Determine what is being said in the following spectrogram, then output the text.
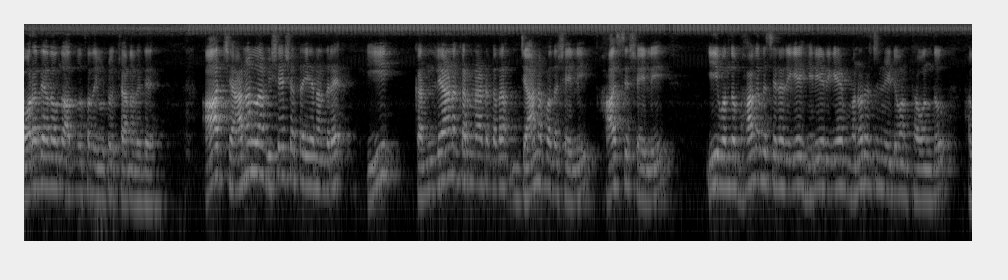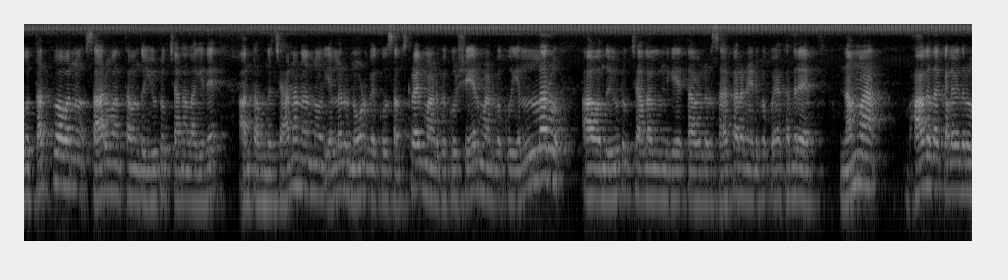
ಅವರದೇ ಆದ ಒಂದು ಅದ್ಭುತದ ಯೂಟ್ಯೂಬ್ ಚಾನಲ್ ಇದೆ. ಆ ಚಾನಲ್ನ ವಿಶೇಷತೆ ಏನಂದ್ರೆ ಈ ಕಲ್ಯಾಣ ಕರ್ನಾಟಕದ ಜಾನಪದ ಶೈಲಿ ಹಾಸ್ಯ ಶೈಲಿ ಈ ಒಂದು ಭಾಗದ ಜನರಿಗೆ ಹಿರಿಯರಿಗೆ ಮನೋರಂಜನೆ ನೀಡುವಂಥ ಒಂದು ಹಾಗೂ ತತ್ವವನ್ನು ಸಾರುವಂಥ ಒಂದು ಯೂಟ್ಯೂಬ್ ಚಾನಲ್ ಆಗಿದೆ. ಅಂಥ ಒಂದು ಚಾನಲನ್ನು ಎಲ್ಲರೂ ನೋಡಬೇಕು, ಸಬ್ಸ್ಕ್ರೈಬ್ ಮಾಡಬೇಕು, ಶೇರ್ ಮಾಡಬೇಕು. ಎಲ್ಲರೂ ಆ ಒಂದು ಯೂಟ್ಯೂಬ್ ಚಾನಲ್ಗೆ ತಾವೆಲ್ಲರೂ ಸಹಕಾರ ನೀಡಬೇಕು. ಯಾಕಂದರೆ ನಮ್ಮ ಭಾಗದ ಕಲಾವಿದರು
